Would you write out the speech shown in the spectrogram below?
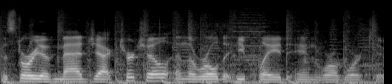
the story of Mad Jack Churchill and the role that he played in World War II.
